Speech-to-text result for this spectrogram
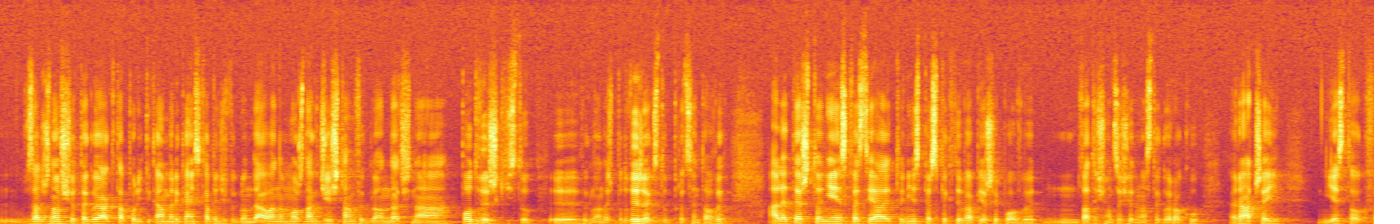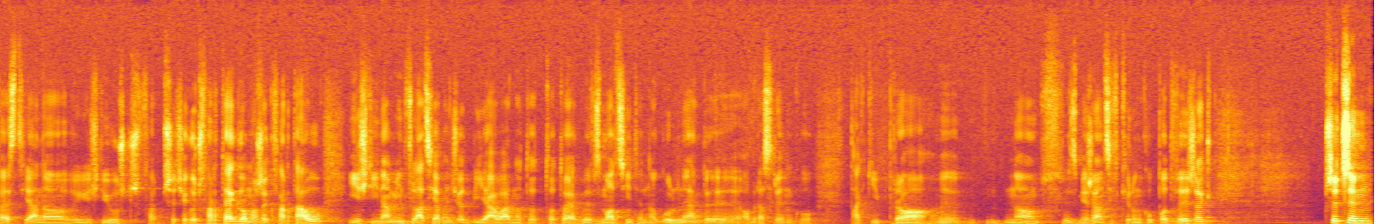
w zależności od tego, jak ta polityka amerykańska będzie wyglądała, no można gdzieś tam wyglądać na podwyżki stóp, wyglądać podwyżek stóp procentowych, ale też to nie jest kwestia, to nie jest perspektywa pierwszej połowy 2017 roku, raczej jest to kwestia, no, jeśli już trzeciego, czwartego może kwartału. Jeśli nam inflacja będzie odbijała, no to, to, to jakby wzmocni ten ogólny jakby obraz rynku, taki pro, y, no, zmierzający w kierunku podwyżek. Przy czym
